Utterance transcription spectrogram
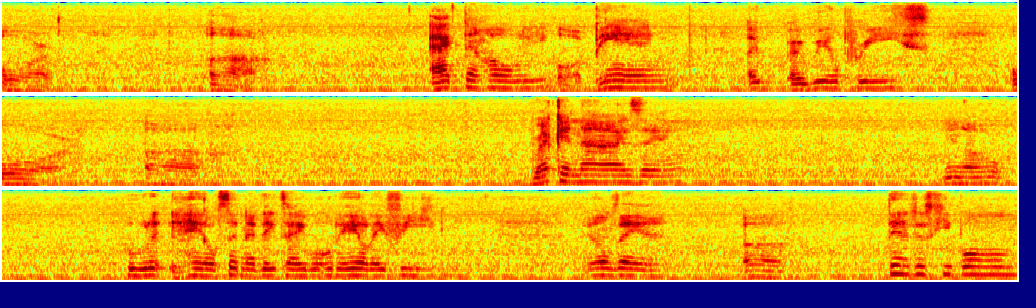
or uh, acting holy or being a, a real priest or uh, recognizing, you know, who the hell sitting at their table, who the hell they feed. You know what I'm saying? Uh, they'll just keep on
